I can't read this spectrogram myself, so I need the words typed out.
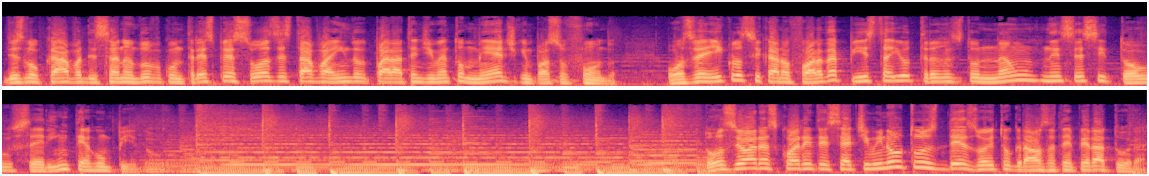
deslocava de Sananduva com três pessoas estava indo para atendimento médico em Passo Fundo. Os veículos ficaram fora da pista e o trânsito não necessitou ser interrompido. 12 horas 47 minutos, 18 graus a temperatura.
